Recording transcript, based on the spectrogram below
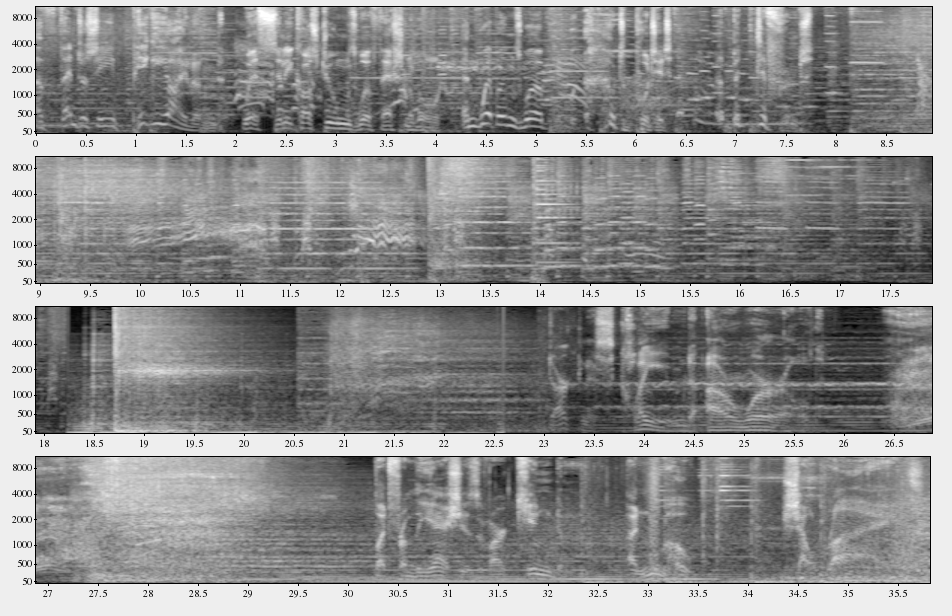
a fantasy piggy island where silly costumes were fashionable and weapons were, how to put it, a bit different. Darkness claimed our world. From the ashes of our kingdom, a new hope shall rise.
